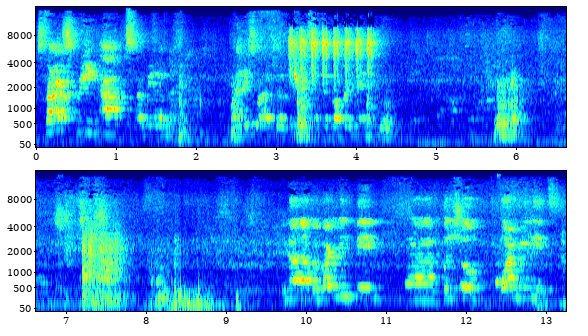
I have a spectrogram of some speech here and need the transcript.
start screen apps available. That is one of the views of the government group. You know, the government team uh, consumed 4 minutes.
